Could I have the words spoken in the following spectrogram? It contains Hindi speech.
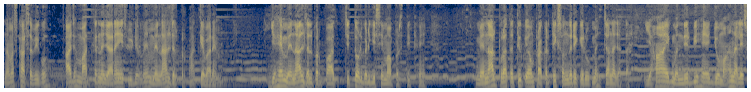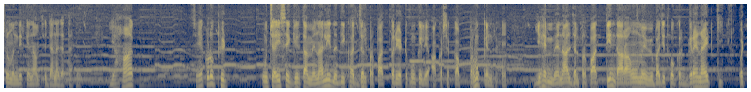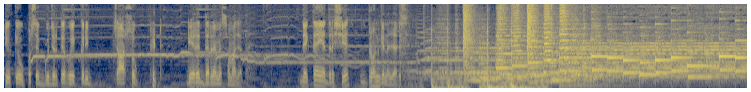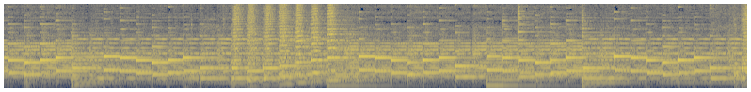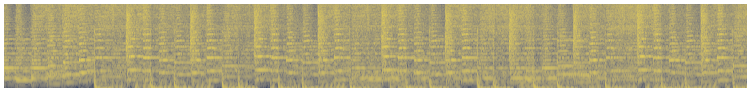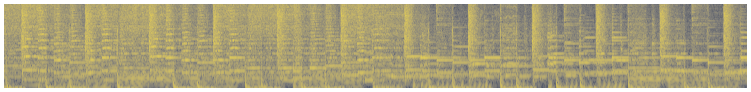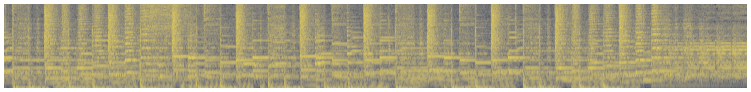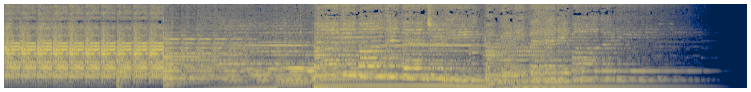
नमस्कार सभी को। आज हम बात करने जा रहे हैं इस वीडियो में मैनाल जलप्रपात के बारे में। यह मैनाल जलप्रपात चित्तौड़गढ़ की सीमा पर स्थित है। मैनाल पुरातात्विक एवं प्राकृतिक सौंदर्य के रूप में जाना जाता है। यहाँ एक मंदिर भी है जो महानालेश्वर मंदिर के नाम से जाना जाता है। यहाँ सैकड़ों फीट ऊंचाई से गिरता मैनाली नदी का जलप्रपात पर्यटकों के लिए आकर्षक का प्रमुख केंद्र है। यह मैनाल जलप्रपात तीन धाराओं में विभाजित होकर ग्रेनाइट की पट्टियों के ऊपर से गुजरते हुए करीब 400 फीट गहरे दर्रे में समा जाता है। देखते हैं यह दृश्य ड्रोन के नज़ारे से।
